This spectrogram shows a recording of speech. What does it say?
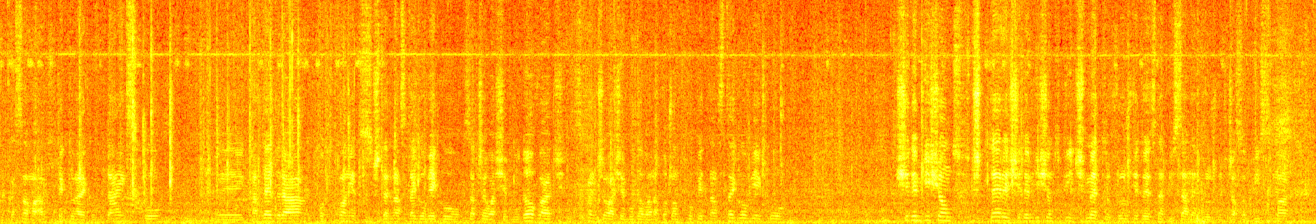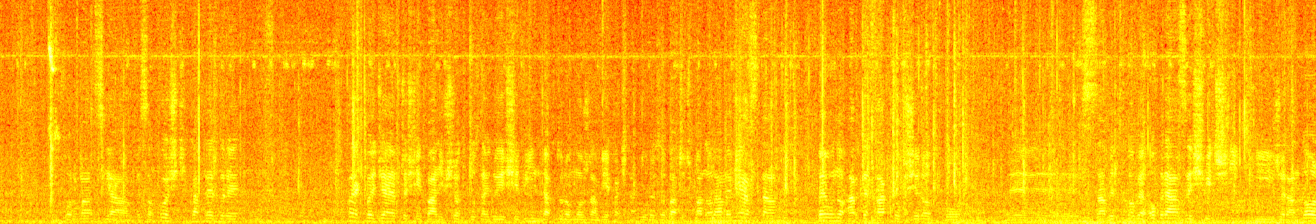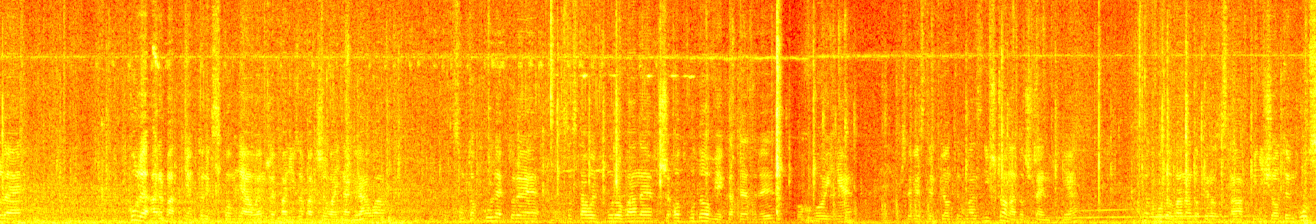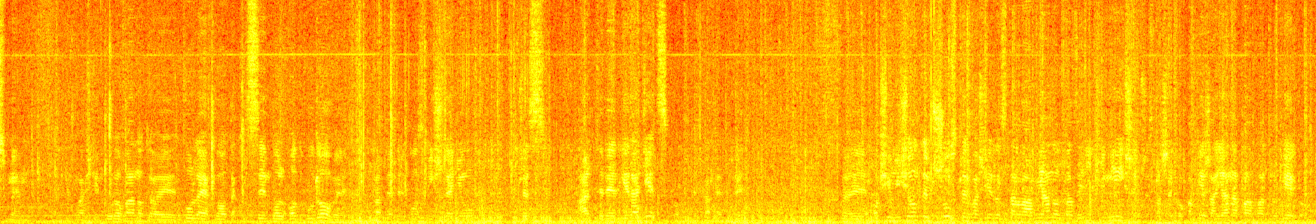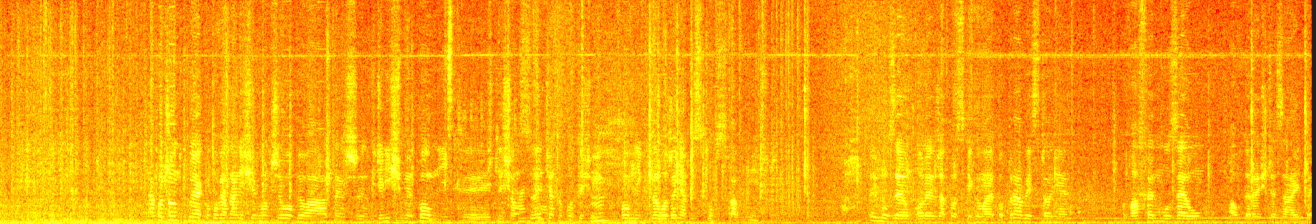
Taka sama architektura jak w Gdańsku. Yy, Katedra pod koniec XIV wieku zaczęła się budować, skończyła się budowa na początku XV wieku. 74-75 metrów, różnie to jest napisane w różnych czasopismach. Informacja wysokości katedry. Tak jak powiedziałem wcześniej Pani, w środku znajduje się winda, którą można wjechać na górę, zobaczyć panoramę miasta. Pełno artefaktów w środku, yy, zabytkowe obrazy, świeczniki, żerandole, kule armatnie, o których wspomniałem, że Pani zobaczyła i nagrała. Są to kule, które zostały wmurowane przy odbudowie katedry po wojnie. W 1945 była zniszczona doszczętnie. Odbudowana dopiero została w 1958. Właśnie murowano te kule jako taki symbol odbudowy katedry po zniszczeniu przez artylerię radziecką katedry. W 86 właśnie została miano bazyliki mniejszej przez naszego papieża Jana Pawła II. Na początku, jak opowiadanie się włączyło, była też, widzieliśmy pomnik y, tysiąclecia, to był tysiąc, pomnik nałożenia biskupstwa w mieście. No i Muzeum Oręża Polskiego mamy po prawej stronie, Waffen Muzeum auf der rechten Seite,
